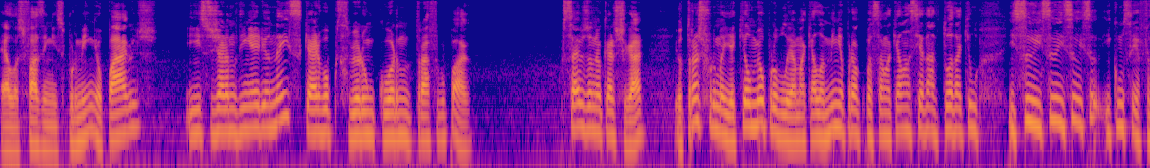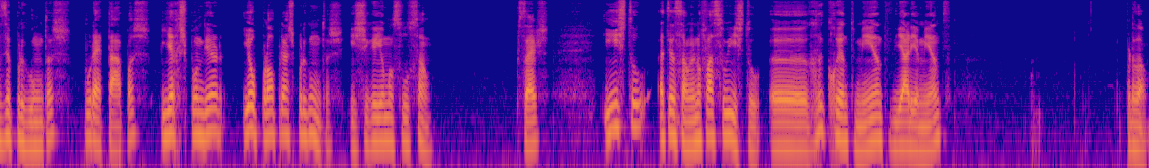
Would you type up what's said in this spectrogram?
Elas fazem isso por mim, eu pago-lhes e isso gera-me dinheiro e eu nem sequer vou perceber um corno de tráfego pago. Percebes onde eu quero chegar? Eu transformei aquele meu problema, aquela minha preocupação, aquela ansiedade toda, aquilo, isso, isso, isso, isso, e comecei a fazer perguntas por etapas e a responder eu próprio às perguntas. E cheguei a uma solução. Percebes? Isto, atenção, eu não faço isto uh, recorrentemente, diariamente. Perdão.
